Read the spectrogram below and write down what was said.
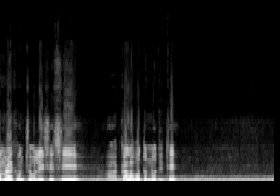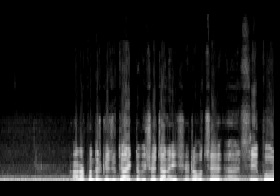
আমরা এখন চলে এসেছি কালাবাদন নদীতে। আর আপনাদেরকে যদি আরেকটা বিষয় জানাই সেটা হচ্ছে শ্রীপুর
